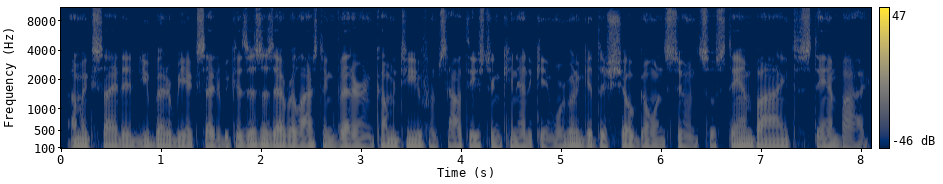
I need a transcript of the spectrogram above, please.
I'm excited. You better be excited because this is Everlasting Veteran coming to you from Southeastern Connecticut. We're going to get this show going soon. So stand by to stand by.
